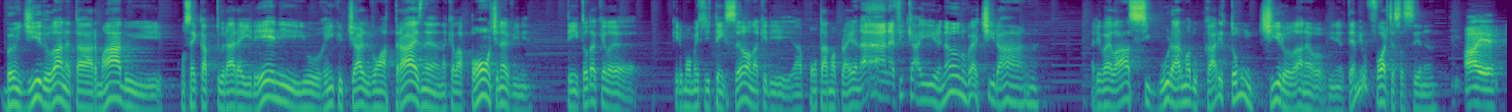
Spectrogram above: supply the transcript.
bandido lá, né, tá armado e consegue capturar a Irene e o Hank e o Charlie vão atrás, né, naquela ponte, né, Vini? Tem toda aquela aquele momento de tensão, lá que ele aponta a arma pra ele, ah, né, fica aí, não, não vai atirar, ele vai lá, segura a arma do cara e toma um tiro lá, né, Vini? Até meio forte essa cena. Ah, é.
